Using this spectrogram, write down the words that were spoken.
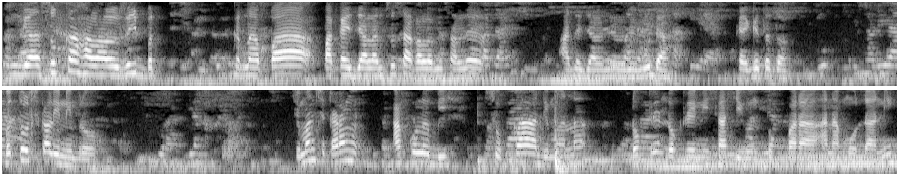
nggak suka hal-hal ribet. Kenapa pakai jalan susah kalau misalnya ada jalan yang lebih mudah? Kayak gitu tuh. Betul sekali nih bro. Cuman sekarang aku lebih suka di mana doktrin-doktrinisasi untuk para anak muda nih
